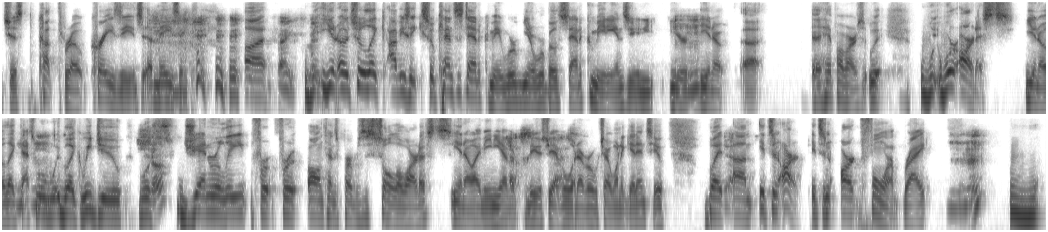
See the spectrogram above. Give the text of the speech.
just cutthroat, crazy. It's amazing. Uh. But, you know, so like obviously, so Ken's a stand-up comedian. We're you know we're both stand-up comedians. You, you're Mhm. you know uh, a hip hop artists, We, we're artists. You know, like that's Mhm. what we, like we do. We're Sure. generally for for all intents and purposes solo artists. You know, I mean, you have a Yes, producer, you have a whatever, which I want to get into, but Yeah. um, it's an art. It's an art form, right? Mhm.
